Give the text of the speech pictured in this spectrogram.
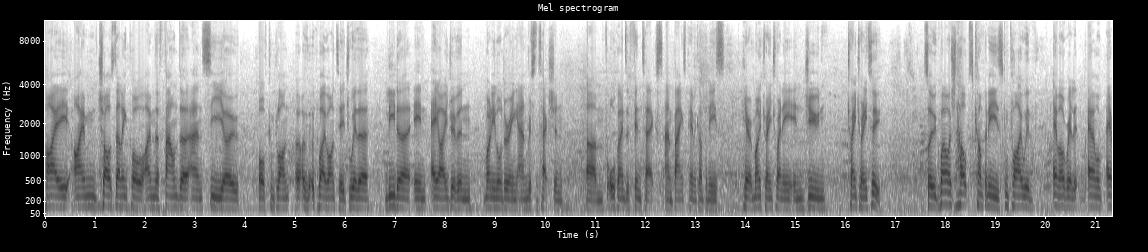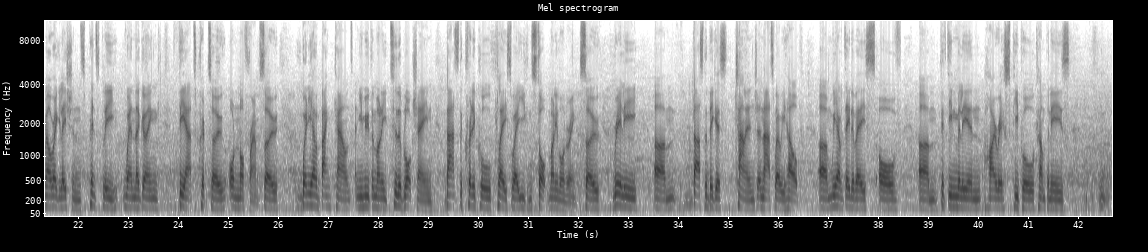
Hi, I'm Charles Delingpole. I'm the founder and CEO of Comply Advantage. We're the leader in AI-driven money laundering and risk detection um, for all kinds of fintechs and banks, payment companies here at Money20/20 in June 2022. So Comply helps companies comply with ML, ML regulations, principally when they're going fiat to crypto on and off ramp. So when you have a bank account and you move the money to the blockchain, that's the critical place where you can stop money laundering. So really, um, that's the biggest challenge, and that's where we help. Um, we have a database of um, 15 million high-risk people, companies,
